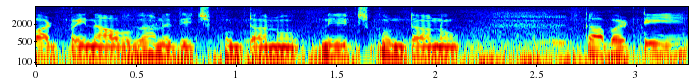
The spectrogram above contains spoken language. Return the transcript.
వాటిపైన అవగాహన తెచ్చుకుంటాను నేర్చుకుంటాను. కాబట్టి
